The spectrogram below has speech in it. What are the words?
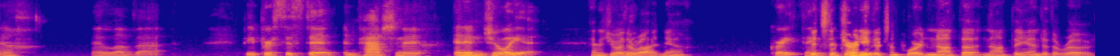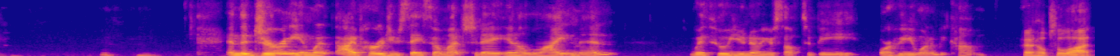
Oh, I love that. Be persistent and passionate and enjoy it. And enjoy the ride. Yeah, Great things. it's the journey that's important, not the not the end of the road. And the journey and what I've heard you say so much today in alignment with who you know yourself to be or who you want to become. That helps a lot.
